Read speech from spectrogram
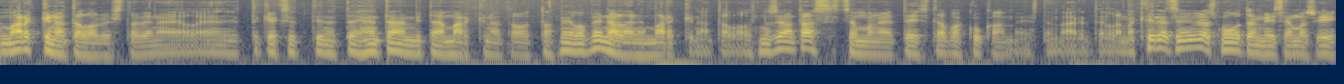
markkinataloudesta Venäjällä ja sitten keksittiin, että eihän tämä mitään markkinataloutta. Meillä on venäläinen markkinatalous. No se on taas semmoinen, että ei sitä vaan kukaan meistä määritellä. Mä kirjasin ylös muutamia semmoisia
